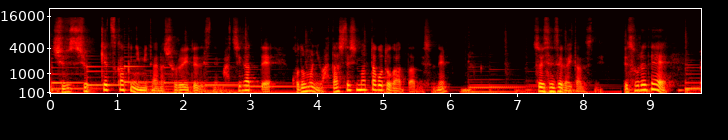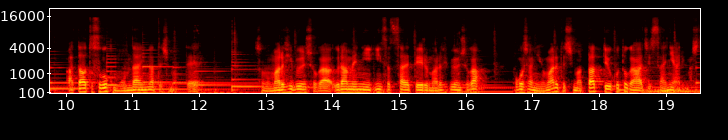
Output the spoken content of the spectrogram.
出出欠確認みたいな書類でですね間違って子供に渡してしまったことがあったんですよね。そういう先生がいたんですね。でそれで後々すごく問題になってしまってそのマル秘文書が裏面に印刷されているマル秘文書が保護者に読まれてしまったっていうことが実際にありました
